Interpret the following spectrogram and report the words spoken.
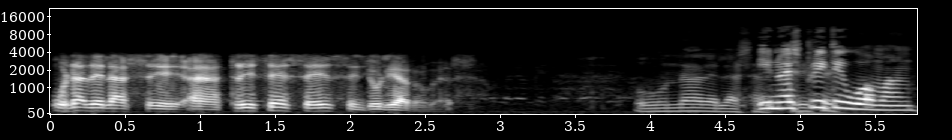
una de las eh, actrices es Julia Roberts. Una de las y no es Pretty Woman.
